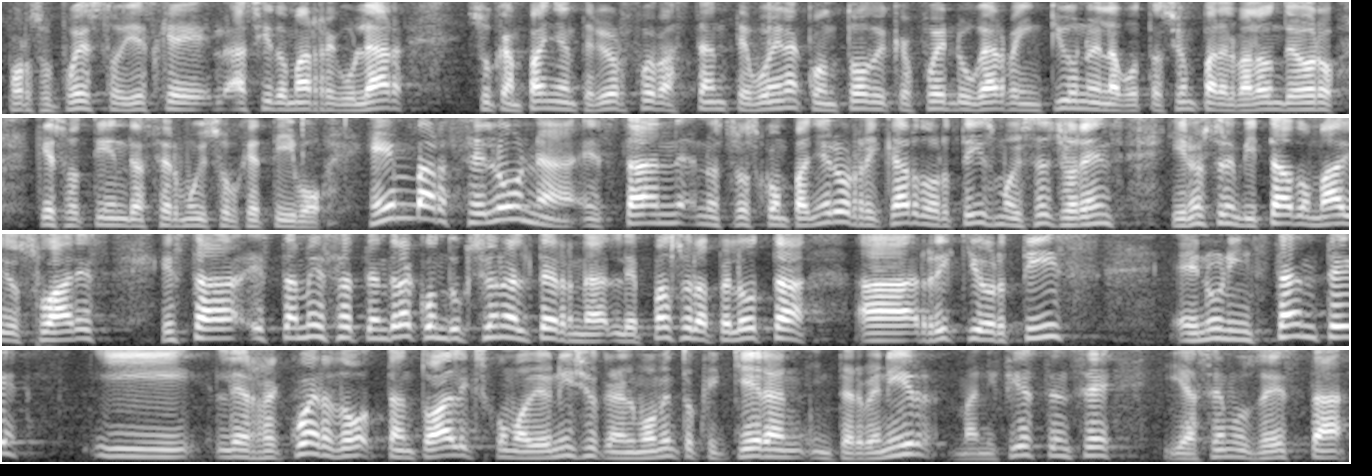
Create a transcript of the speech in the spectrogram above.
Por supuesto, y es que ha sido más regular. Su campaña anterior fue bastante buena, con todo y que fue en lugar 21 en la votación para el Balón de Oro, que eso tiende a ser muy subjetivo. En Barcelona están nuestros compañeros Ricardo Ortiz, Moisés Llorens y nuestro invitado Mario Suárez. Esta, esta mesa tendrá conducción alterna. Le paso la pelota a Ricky Ortiz en un instante. Y les recuerdo, tanto a Alex como a Dionisio, que en el momento que quieran intervenir, manifiéstense y hacemos de esta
